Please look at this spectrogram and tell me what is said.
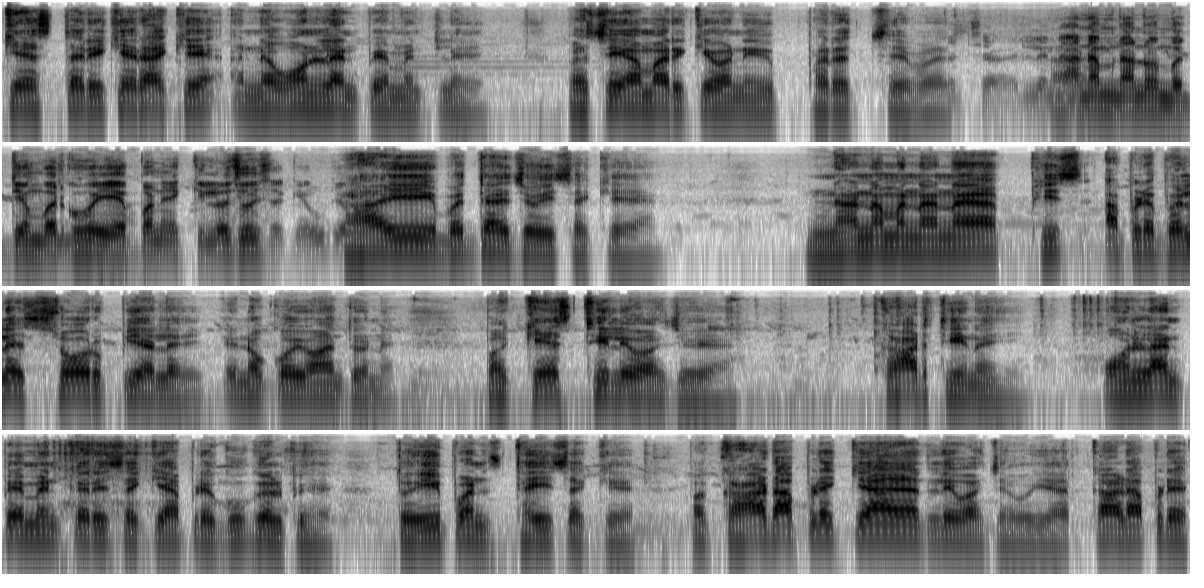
કેશ તરીકે રાખીએ અને ઓનલાઈન પેમેન્ટ લઈએ. પછી અમારી કહેવાની ફરજ છે બસ. અચ્છા એટલે નાનામાં નાનો મધ્યમ વર્ગ હોય એ પણ એક કિલો જોઈ શકે એવું હા એ બધા જોઈ શકે. નાનામાં નાના ફીસ આપણે ભલે સો રૂપિયા લઈ એનો કોઈ વાંધો નહીં. પણ કેશથી લેવા જોઈએ. કાર્ડથી નહીં. ઓનલાઈન પેમેન્ટ કરી શકીએ આપણે ગૂગલ પે તો એ પણ થઈ શકે. પણ કાર્ડ આપણે ક્યાં લેવા જવું યાર? કાર્ડ આપણે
